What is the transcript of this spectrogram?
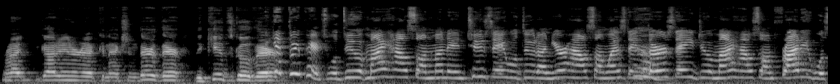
right? You got an internet connection. They're there. The kids go there. We get three parents. We'll do it at my house on Monday and Tuesday. We'll do it on your house on Wednesday and Yeah. Thursday. Do it at my house on Friday. We'll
